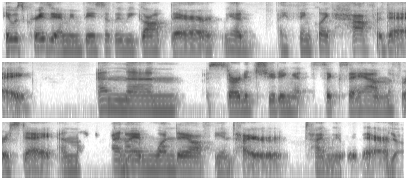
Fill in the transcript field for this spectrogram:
it was crazy. I mean, basically, we got there. We had, I think, like half a day, and then started shooting at six a.m. the first day, and like, and I had one day off the entire time we were there. Yeah.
